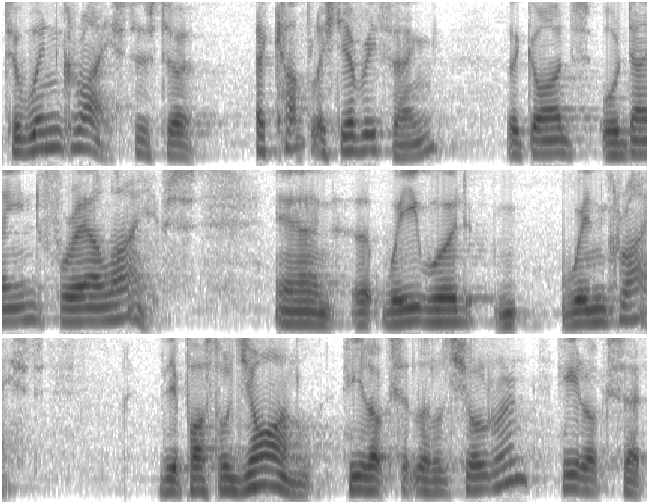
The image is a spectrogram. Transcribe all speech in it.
to win Christ is to accomplish everything that God's ordained for our lives, and that we would win Christ. The Apostle John, he looks at little children, he looks at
